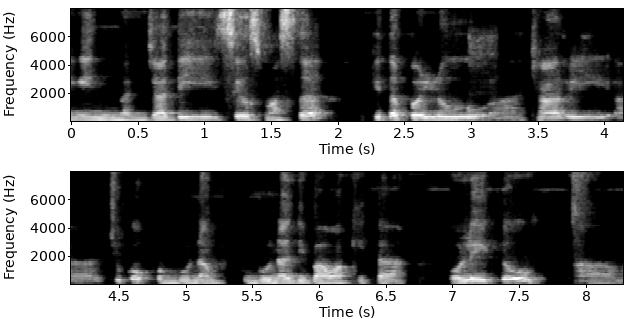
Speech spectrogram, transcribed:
ingin menjadi sales master, kita perlu uh, cari uh, cukup pengguna-pengguna di bawah kita. Oleh itu, um,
